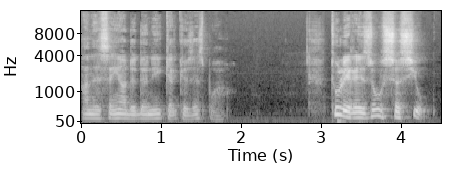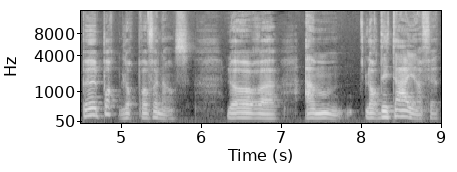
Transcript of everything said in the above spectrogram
en essayant de donner quelques espoirs. Tous les réseaux sociaux, peu importe leur provenance, leur, euh, leur détail en fait,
